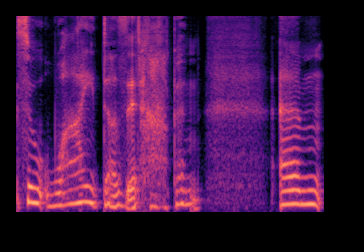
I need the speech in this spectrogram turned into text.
So, why does it happen? Um,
